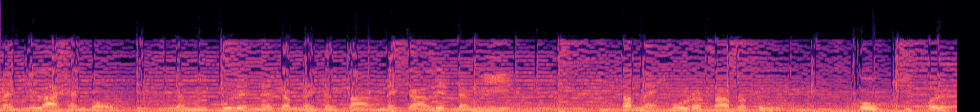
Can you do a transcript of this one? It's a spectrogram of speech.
ในกกีฬาแฮนด์บอลจะมีผู้เล่นในตำแหน่งต่างๆ ในการเล่นดังนี้ ตำแหน่งผู้รักษาประตูโกลคีเปอร์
